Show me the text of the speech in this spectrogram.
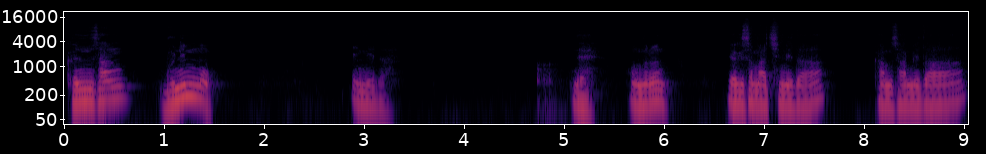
근상 무늬목입니다. 네, 오늘은 여기서 마칩니다. 감사합니다.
